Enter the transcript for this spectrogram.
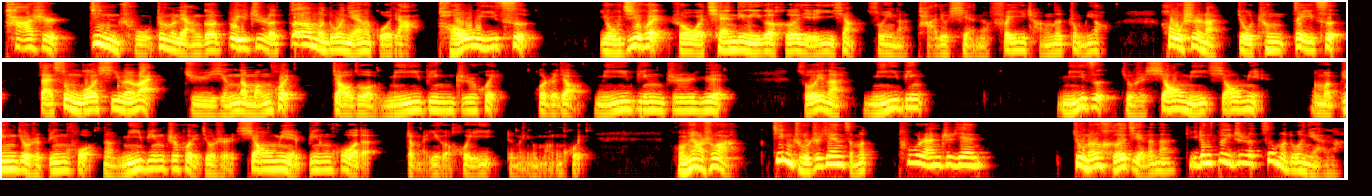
它是晋楚这么两个对峙了这么多年的国家头一次有机会说我签订一个和解意向，所以呢，它就显得非常的重要。后世呢就称这一次在宋国西门外举行的盟会叫做弭兵之会，或者叫弭兵之约。所以呢，弭兵。弭字就是消弭、消灭，那么兵就是兵祸，那弭兵之会就是消灭兵祸的这么一个会议，这么一个盟会。我们要说啊，晋楚之间怎么突然之间就能和解了呢？已经对峙了这么多年了，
